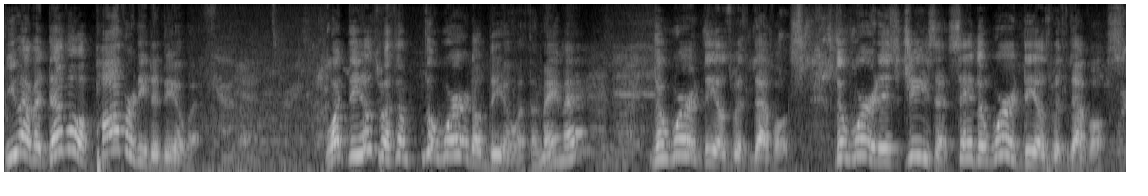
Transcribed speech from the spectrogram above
You have a devil of poverty to deal with. What deals with them? The Word will deal with them. Amen? The Word deals with devils. The Word is Jesus. Say, the Word deals with devils.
